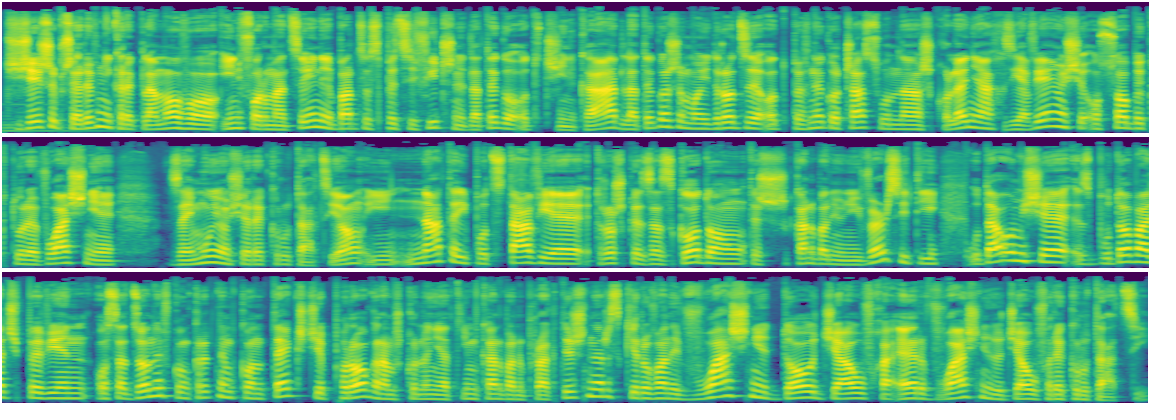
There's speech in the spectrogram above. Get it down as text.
Dzisiejszy przerywnik reklamowo-informacyjny bardzo specyficzny dla tego odcinka, dlatego że moi drodzy, od pewnego czasu na szkoleniach zjawiają się osoby, które właśnie zajmują się rekrutacją i na tej podstawie, troszkę za zgodą też Kanban University, udało mi się zbudować pewien osadzony w konkretnym kontekście program szkolenia Team Kanban Practitioner skierowany właśnie do działów HR, właśnie do działów rekrutacji.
